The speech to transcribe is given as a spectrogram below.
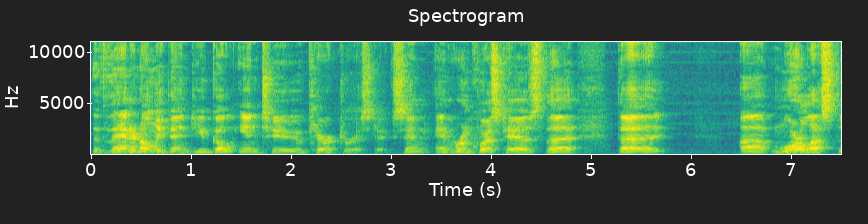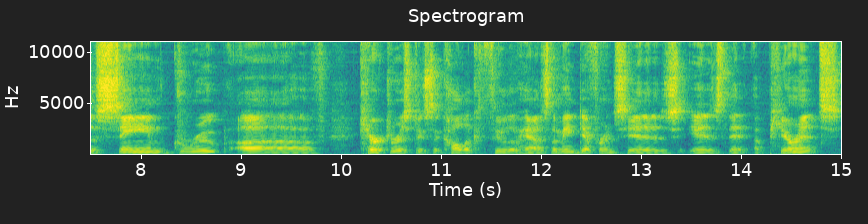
then and only then do you go into characteristics. And and RuneQuest has the the uh, more or less the same group of characteristics that Call of Cthulhu has. The main difference is is that appearance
